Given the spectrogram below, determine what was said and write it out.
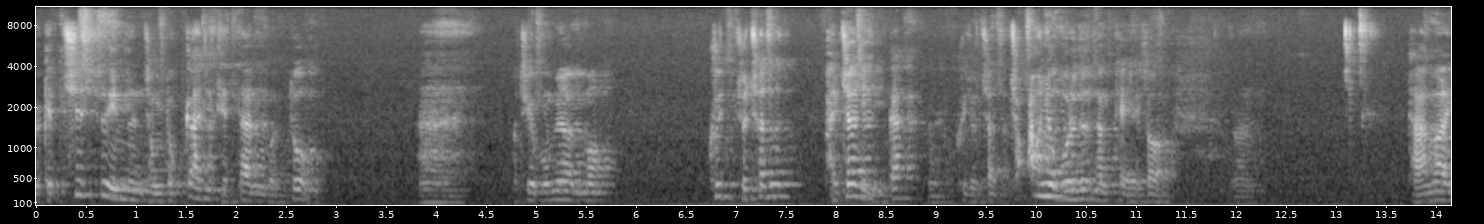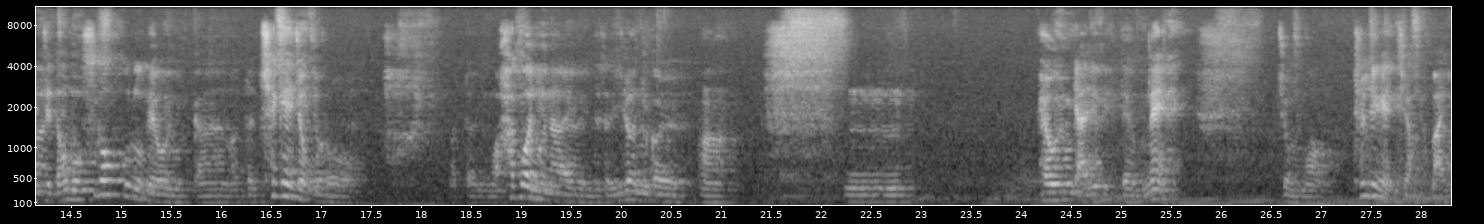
이렇게 칠 수 있는 정도까지 됐다는 것도, 아, 어떻게 보면 뭐, 그조차도 발전이니까? 어, 그조차도 전혀 모르는 상태에서 어, 다만 이제 너무 후덕구로 배우니까 어떤 체계적으로 어떤 뭐 학원이나 이런 데서 이런 걸 어, 음, 배우는 게 아니기 때문에 좀 뭐 틀리겠죠. 많이.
